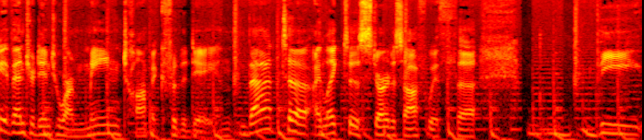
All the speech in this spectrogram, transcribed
We have entered into our main topic for the day, and that uh, I'd like to start us off with uh, the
